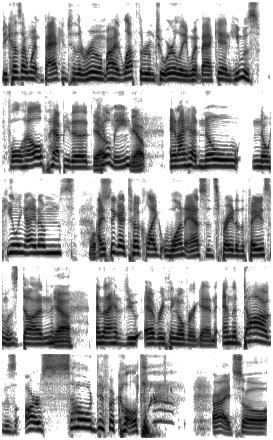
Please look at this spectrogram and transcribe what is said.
because I went back into the room, I left the room too early. Went back in. He was full health, happy to Yep. kill me, Yep. and I had no no healing items. Whoops. I think I took like one acid spray to the face and was done. Yeah. And then I had to do everything over again. And the dogs are so difficult. All right, so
